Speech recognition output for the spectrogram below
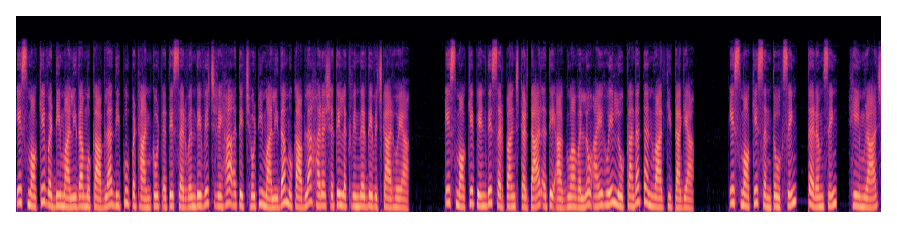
ਇਸ ਮੌਕੇ ਵੱਡੀ ਮਾਲੀ ਦਾ ਮੁਕਾਬਲਾ ਦੀਪੂ ਪਠਾਨਕੋਟ ਅਤੇ ਸਰਵਨ ਦੇ ਵਿੱਚ ਰਿਹਾ ਅਤੇ ਛੋਟੀ ਮਾਲੀ ਦਾ ਮੁਕਾਬਲਾ ਹਰਸ਼ ਅਤੇ ਲਖਵਿੰਦਰ ਦੇ ਵਿਚਕਾਰ ਹੋਇਆ। ਇਸ ਮੌਕੇ ਪਿੰਡ ਦੇ ਸਰਪੰਚ ਕਰਤਾਰ ਅਤੇ ਆਗੂਆਂ ਵੱਲੋਂ ਆਏ ਹੋਏ ਲੋਕਾਂ ਦਾ ਧੰਨਵਾਦ ਕੀਤਾ ਗਿਆ। ਇਸ ਮੌਕੇ ਸੰਤੋਖ ਸਿੰਘ, ਧਰਮ ਸਿੰਘ, ਹੇਮਰਾਜ,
